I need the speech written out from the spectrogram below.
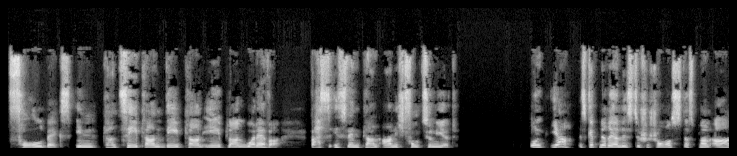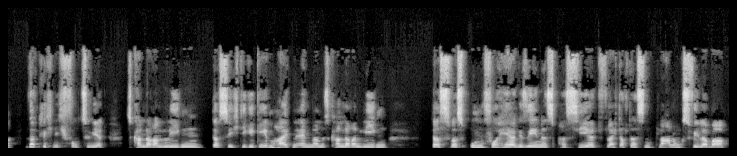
Fallbacks, in Plan C, Plan D, Plan E, Plan whatever. Was ist, wenn Plan A nicht funktioniert? Und ja, es gibt eine realistische Chance, dass Plan A wirklich nicht funktioniert. Es kann daran liegen, dass sich die Gegebenheiten ändern. Es kann daran liegen, dass was Unvorhergesehenes passiert, vielleicht auch, dass ein Planungsfehler war,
